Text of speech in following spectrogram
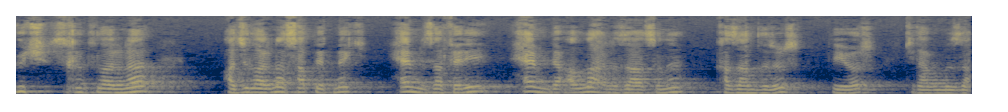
güç sıkıntılarına, acılarına sabretmek hem zaferi hem de Allah rızasını kazandırır diyor kitabımızda.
